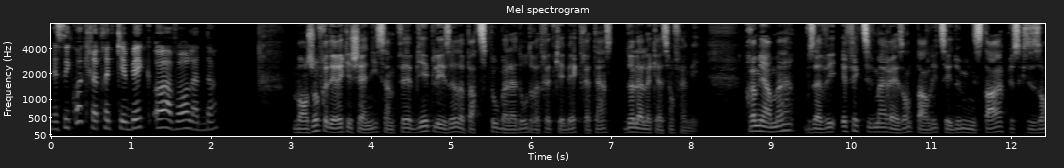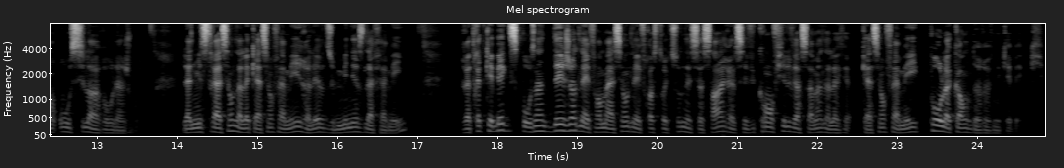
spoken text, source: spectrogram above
Mais c'est quoi que Retraite Québec a à voir là-dedans? Bonjour Frédéric et Chani, ça me fait bien plaisir de participer au balado de Retraite Québec traitant de l'allocation famille. Premièrement, vous avez effectivement raison de parler de ces deux ministères puisqu'ils ont aussi leur rôle à jouer. L'administration de l'allocation famille relève du ministre de la Famille. Retraite Québec disposant déjà de l'information de l'infrastructure nécessaire, elle s'est vue confier le versement de l'allocation famille pour le compte de Revenu Québec.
